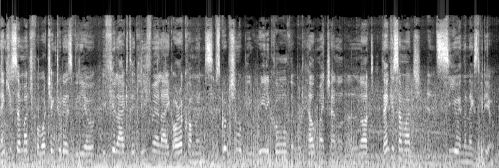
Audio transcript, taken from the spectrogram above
Thank you so much for watching today's video. If you liked it, leave me a like or a comment. Subscription would be really cool. That would help my channel a lot. Thank you so much and see you in the next video.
